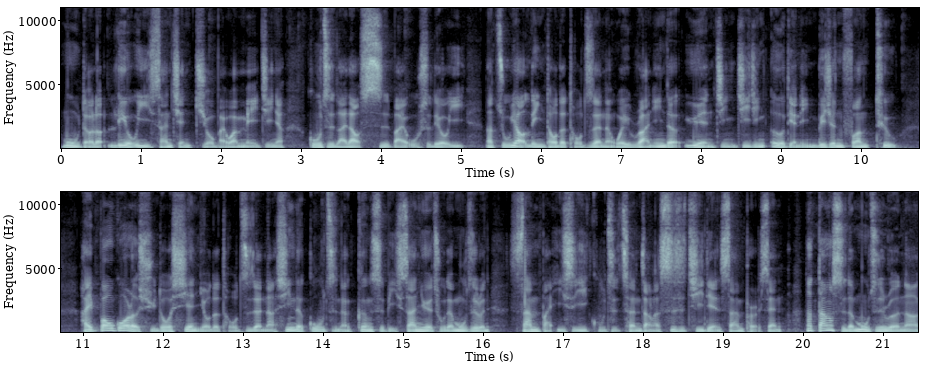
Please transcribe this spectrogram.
募得了六亿三千九百万美金啊，估值来到四百五十六亿。那主要领头的投资人呢，为软银的愿景基金二点零 Vision Fund Two。还包括了许多现有的投资人、啊，新的估值呢，更是比三月初的募资轮三百一十亿估值成长了四十七点三 percent。那当时的募资轮呢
